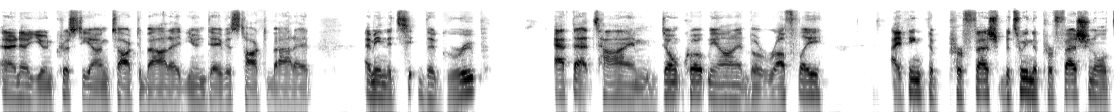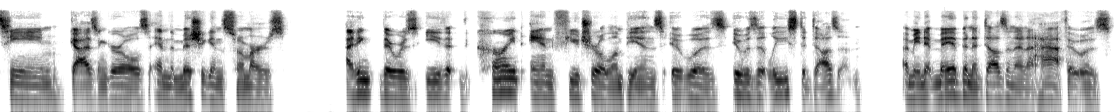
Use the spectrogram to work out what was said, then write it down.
and I know you and Christy Young talked about it. You and Davis talked about it. I mean, the t- the group at that time. Don't quote me on it, but roughly, I think the profession between the professional team, guys and girls, and the Michigan swimmers I think there was either the current and future Olympians. It was it was at least a dozen. I mean, it may have been a dozen and a half. It was,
